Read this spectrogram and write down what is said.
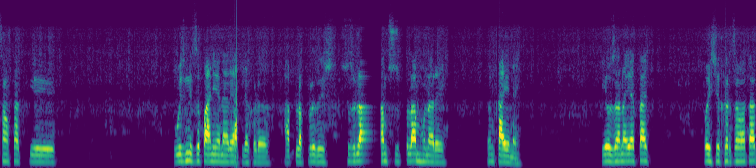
सांगतात की उजनीचं पाणी येणार आहे आपल्याकडं. आपला प्रदेश सुजलाम सुजलाम होणार आहे. पण काही नाही. योजना येतात पैसे खर्च होतात.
